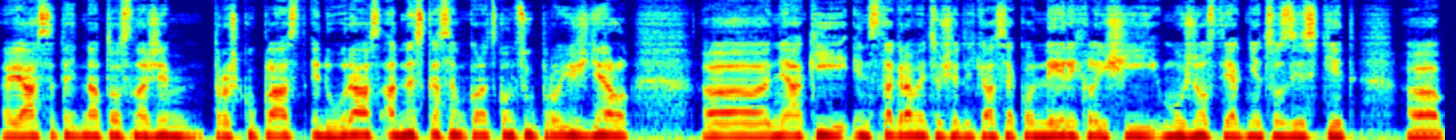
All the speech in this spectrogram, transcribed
já se teď na to snažím trošku klást i důraz a dneska jsem konec konců projížděl uh, nějaký Instagramy, což je teďka asi jako nejrychlejší možnost, jak něco zjistit. Uh,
